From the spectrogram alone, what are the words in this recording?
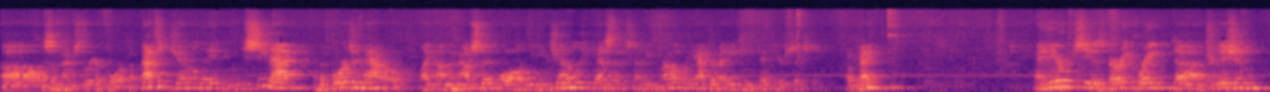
uh, sometimes three or four, but that's a general dating. When you see that and the boards are narrow, like on the Mowstead wall, you can generally guess that it's going to be probably after about 1850 or 60. Okay? And here we see this very great uh, tradition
